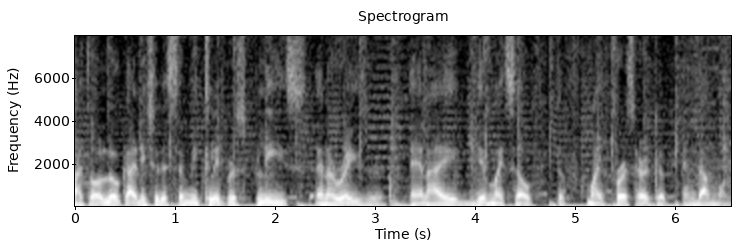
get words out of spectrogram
I thought, look, I need you to send me clippers, please, and a razor. And I gave myself the, my first haircut in that month.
